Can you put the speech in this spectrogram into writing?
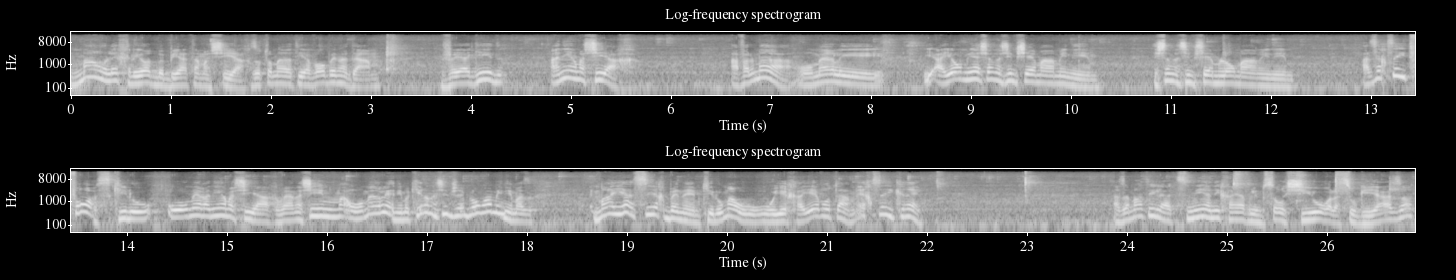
מה הולך להיות בביאת המשיח. זאת אומרת, יבוא בן אדם ויגיד, אני המשיח. אבל מה? הוא אומר לי, היום יש אנשים שהם מאמינים, יש אנשים שהם לא מאמינים. אז איך זה יתפוס? כאילו, הוא אומר אני המשיח, ואנשים, הוא אומר לי, אני מכיר אנשים שהם לא מאמינים, אז מה יהיה השיח ביניהם? כאילו מה, הוא, הוא יחייב אותם? איך זה יקרה? אז אמרתי לעצמי, אני חייב למסור שיעור על הסוגיה הזאת.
